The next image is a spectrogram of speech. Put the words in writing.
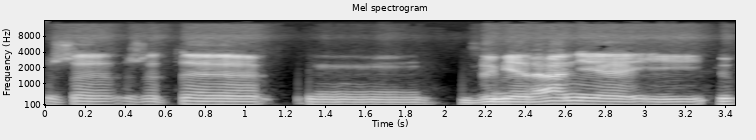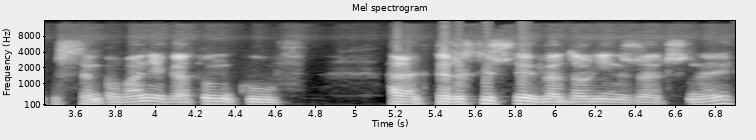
że, że te um, wymieranie i ustępowanie gatunków charakterystycznych dla dolin rzecznych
